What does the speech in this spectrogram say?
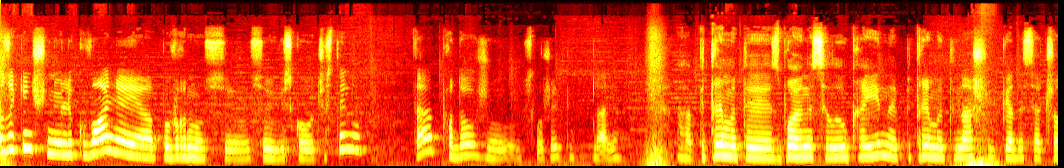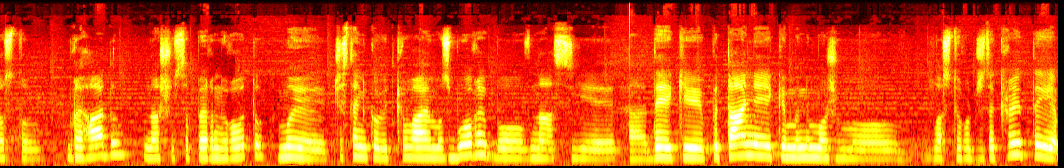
По закінченню лікування я повернусь у свою військову частину та продовжу служити далі. Підтримати Збройні Сили України, підтримати нашу 56-ту бригаду, нашу саперну роту. Ми частенько відкриваємо збори, бо в нас є деякі питання, які ми не можемо власноруч закрити.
